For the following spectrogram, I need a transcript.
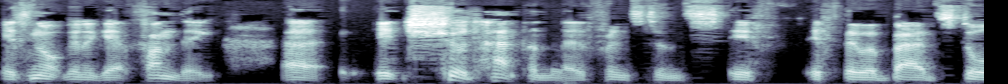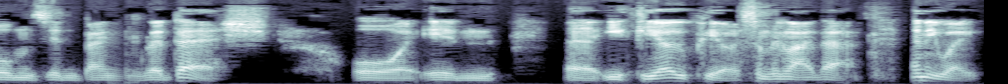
It's not going to get funding. Uh, it should happen though, for instance, if, if there were bad storms in Bangladesh or in uh, Ethiopia or something like that. Anyway,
